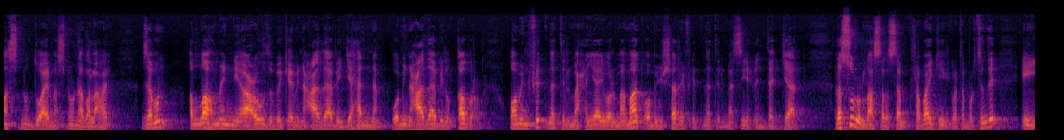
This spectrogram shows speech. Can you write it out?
মাসনু দোয়ায় মাসনুনা বলা হয় যেমন আল্লাহ মিন্নি আউযু বিকা মিন আযাবি জাহান্নাম ওয়া মিন আযাবিল কবর ওয়া মিন ফিতনাতিল মাহইয়া ওয়াল মামাত ওয়া মিন আলাইহি ওয়াসাল্লাম সবাইকে এই কথা বলছেন যে এই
